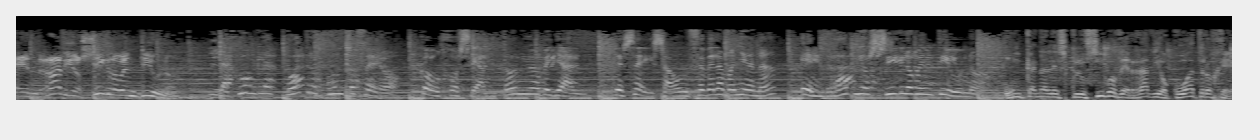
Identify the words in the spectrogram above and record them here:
en Radio Siglo XXI. La Jungla 4.0 con José Antonio Avellán. De 6 a 11 de la mañana en Radio Siglo XXI. Un canal exclusivo de Radio 4G.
